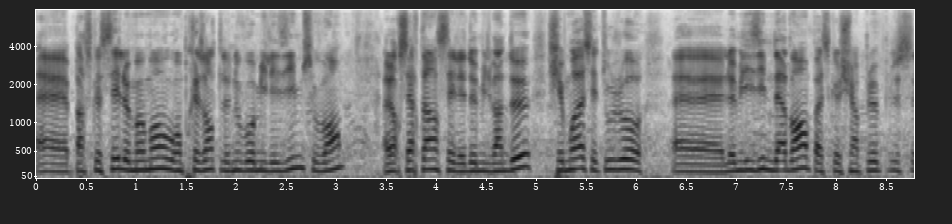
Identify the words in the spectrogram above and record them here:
euh, parce que c'est le moment où on présente le nouveau millésime souvent. Alors certains, c'est les 2022. Chez moi, c'est toujours le millésime d'avant, parce que je suis un peu plus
